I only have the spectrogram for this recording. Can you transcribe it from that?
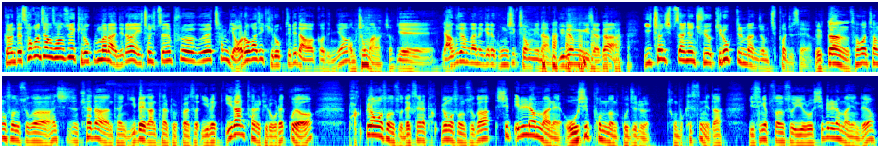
그런데 서건창 선수의 기록뿐만 아니라 2014년 프로야구에 참 여러 가지 기록들이 나왔거든요. 엄청 많았죠. 예. 야구장 가는 길에 공식 정리남 유병민 기자가 2014년 주요 기록들만 좀 짚어주세요. 일단 서건창 선수가 한 시즌 최다 안타인 200안타를 돌파해서 201안타를 기록을 했고요. 박병호 선수, 넥센의 박병호 선수가 11년 만에 50홈런 고지를 정복했습니다. 이승엽 선수 이후로 11년 만인데요.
